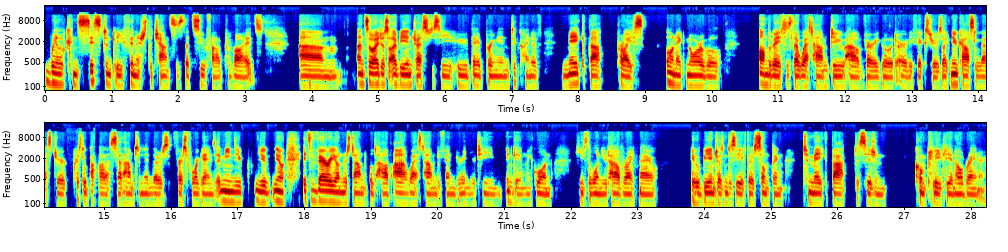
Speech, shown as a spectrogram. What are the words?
will consistently finish the chances that Coufal provides. Um, and so I just I'd be interested to see who they bring in to kind of make that price unignorable on the basis that West Ham do have very good early fixtures like Newcastle, Leicester, Crystal Palace, Southampton in their first four games. It means you you you know it's very understandable to have a West Ham defender in your team in game week one. He's the one you'd have right now. It would be interesting to see if there's something to make that decision completely a no-brainer.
